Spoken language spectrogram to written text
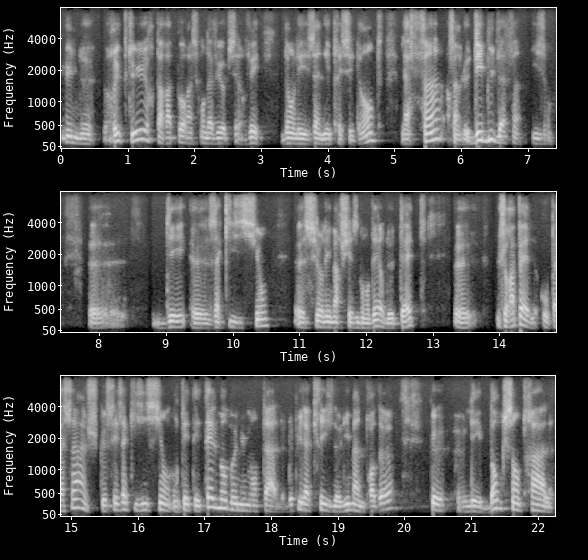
une rupture par rapport à ce qu'on avait observé dans les années précédentes, la fin, enfin le début de la fin, disons, euh, des acquisitions sur les marchés secondaires de dettes. Je rappelle au passage que ces acquisitions ont été tellement monumentales depuis la crise de Lehman Brothers que euh, les banques centrales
